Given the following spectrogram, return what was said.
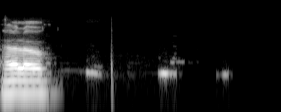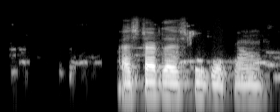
Hello. I start the studio now.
